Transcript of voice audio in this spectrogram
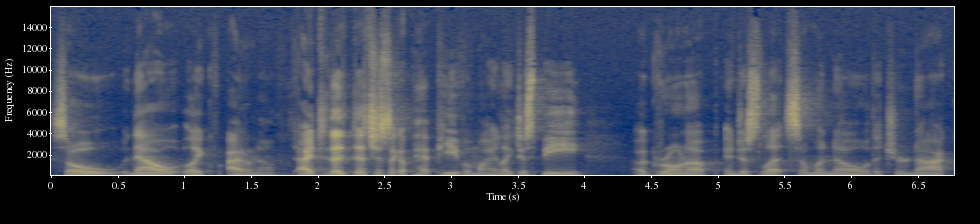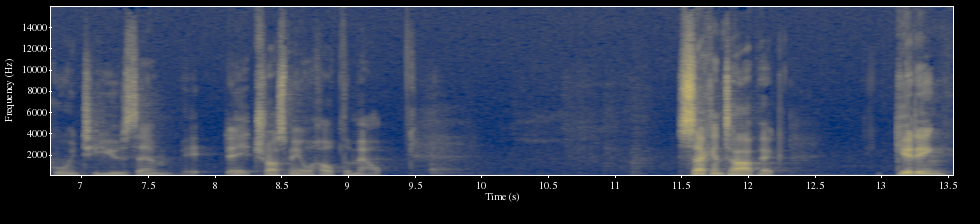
So now, like I don't know, I that, that's just like a pet peeve of mine. Like just be a grown up and just let someone know that you're not going to use them. It, it trust me, it will help them out. Second topic, getting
